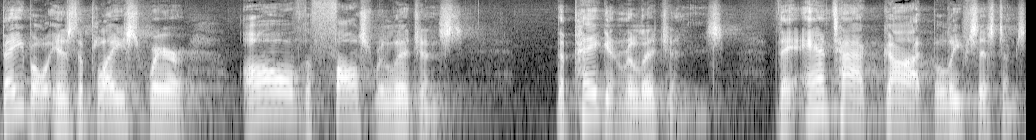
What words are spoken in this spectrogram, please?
Babel is the place where all the false religions, the pagan religions, the anti God belief systems,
